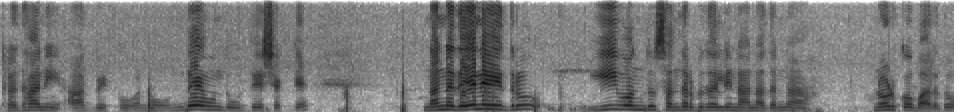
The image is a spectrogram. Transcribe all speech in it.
ಪ್ರಧಾನಿ ಆಗಬೇಕು ಅನ್ನೋ ಒಂದೇ ಒಂದು ಉದ್ದೇಶಕ್ಕೆ ನನ್ನದೇನೇ ಇದ್ದರೂ ಈ ಒಂದು ಸಂದರ್ಭದಲ್ಲಿ ನಾನು ಅದನ್ನು ನೋಡ್ಕೋಬಾರದು.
